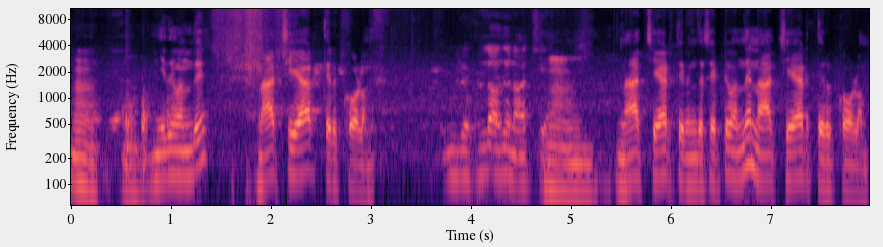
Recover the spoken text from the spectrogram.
ம் ம். இது வந்து நாச்சியார் திருக்கோலம். இங்கே ஃபுல்லாக வந்து நாச்சி ம். நாச்சியார் திரு இந்த செட்டு வந்து நாச்சியார் திருக்கோலம்.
